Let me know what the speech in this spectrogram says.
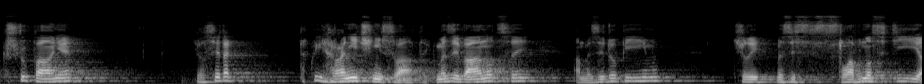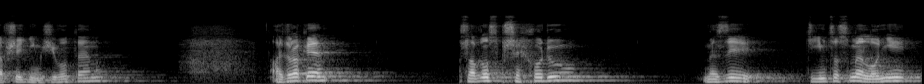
křtu páně, je vlastně tak, takový hraniční svátek mezi Vánoci a mezidobím, čili mezi slavností a všedním životem, ale to také slavnost přechodu mezi tím, co jsme loni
